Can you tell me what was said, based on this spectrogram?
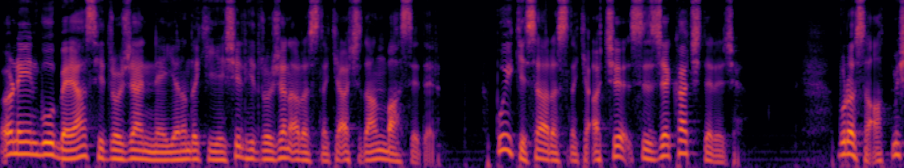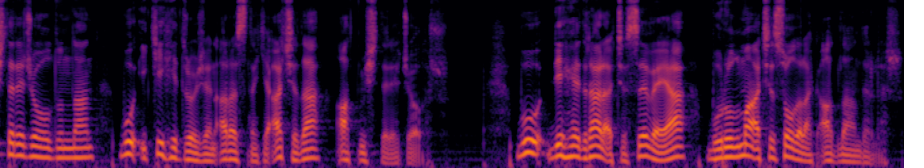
Örneğin bu beyaz hidrojenle yanındaki yeşil hidrojen arasındaki açıdan bahsederim. Bu ikisi arasındaki açı sizce kaç derece? Burası 60 derece olduğundan bu iki hidrojen arasındaki açı da 60 derece olur. Bu dihedral açısı veya burulma açısı olarak adlandırılır.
